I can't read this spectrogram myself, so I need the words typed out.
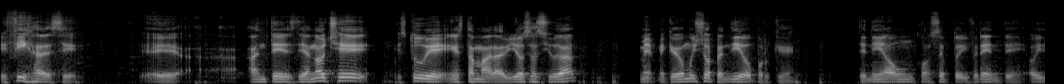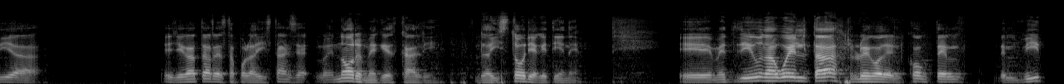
fíjese, eh, antes de anoche estuve en esta maravillosa ciudad. Me, me quedé muy sorprendido porque tenía un concepto diferente. Hoy día he llegado tarde hasta por la distancia, lo enorme que es Cali, la historia que tiene. Eh, me di una vuelta luego del cóctel del BIT,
